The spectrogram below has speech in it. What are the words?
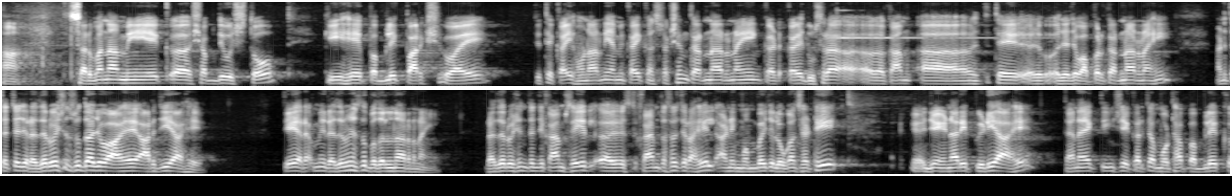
हां. सर्वांना मी एक शब्द देऊ इच्छितो की हे पब्लिक पार्कशिवाय तिथे काही होणार नाही. आम्ही काही कन्स्ट्रक्शन करणार नाही. क काही दुसरा काम तिथे अ, त्याचा वापर करणार नाही. आणि त्याचे जे रिझर्वेशनसुद्धा जो आहे आर जी आहे ते आम्ही रिझर्वेशन बदलणार नाही. रिझर्वेशन त्यांचे कायम सैल कायम तसंच राहील आणि मुंबईच्या लोकांसाठी जे येणारी पिढी आहे त्यांना एक तीनशे एकरचा मोठा पब्लिक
